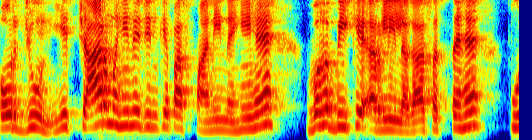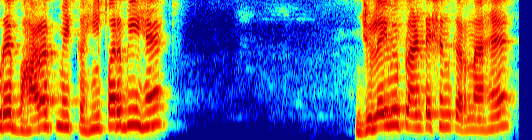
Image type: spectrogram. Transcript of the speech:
और जून, ये चार महीने जिनके पास पानी नहीं है वह बी के अर्ली लगा सकते हैं। पूरे भारत में कहीं पर भी है। जुलाई में प्लांटेशन करना है।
